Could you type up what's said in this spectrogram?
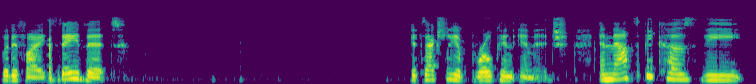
but if I save it, it's actually a broken image. And that's because the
